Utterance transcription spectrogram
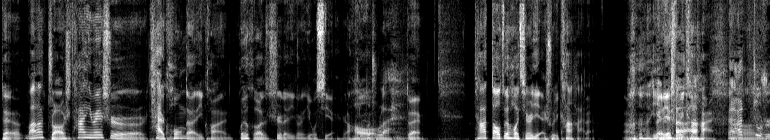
对，呃完了，主要是它因为是太空的一款回合制的一个游戏，然听后得出来，对它到最后其实也属于看海的啊，也 对，也属于看看海。它就是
